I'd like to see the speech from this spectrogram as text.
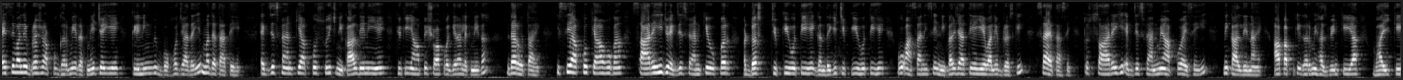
ऐसे वाले ब्रश आपको घर में रखने चाहिए। क्लीनिंग में बहुत ज़्यादा ये मदद आते हैं। एग्जिस्ट फ़ैन की आपको स्विच निकाल देनी है, क्योंकि यहाँ पे शॉक वगैरह लगने का डर होता है। इससे आपको क्या होगा, सारे ही जो एग्जिस्ट फ़ैन के ऊपर डस्ट चिपकी होती है, गंदगी चिपकी होती है, वो आसानी से निकल जाती है ये वाले ब्रश की सहायता से। तो सारे ही एग्जिस्ट फ़ैन में आपको ऐसे ही निकाल देना है। आप आपके घर में हस्बैंड की या भाई के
